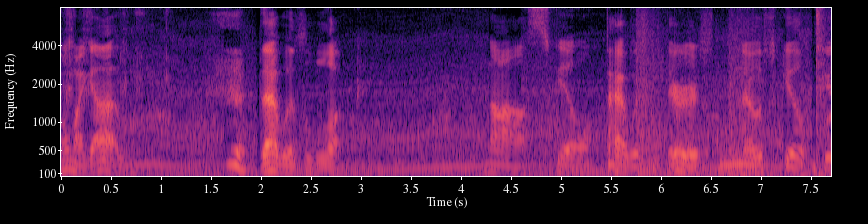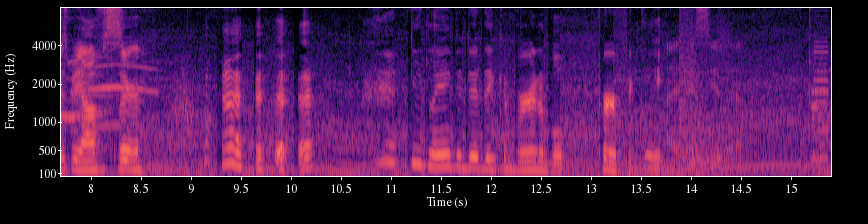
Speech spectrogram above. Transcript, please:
Oh my god. That was luck. Nah, skill. That was there's no skill. Excuse me, officer. he landed in the convertible perfectly. I, I see that.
